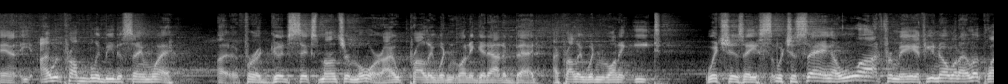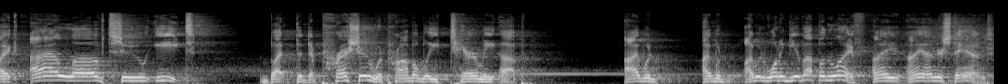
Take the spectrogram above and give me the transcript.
and I would probably be the same way. Uh, for a good six months or more, I probably wouldn't want to get out of bed. I probably wouldn't want to eat, which is, a, which is saying a lot for me if you know what I look like. I love to eat, but the depression would probably tear me up. I would I would, I would want to give up on life. I, I understand.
